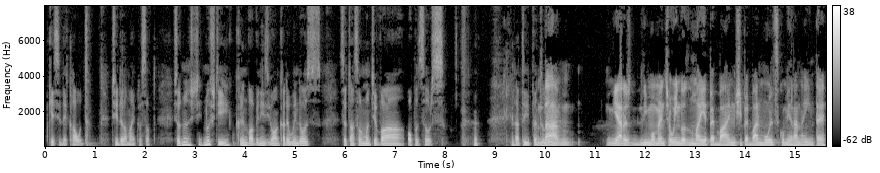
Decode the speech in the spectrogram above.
chestii de cloud, cei de la Microsoft. Și nu știi, nu știi când va veni ziua în care Windows se transformă în ceva open source. pentru da, lume. Iarăși, din moment ce Windows nu mai e pe bani și pe bani mulți cum era înainte,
